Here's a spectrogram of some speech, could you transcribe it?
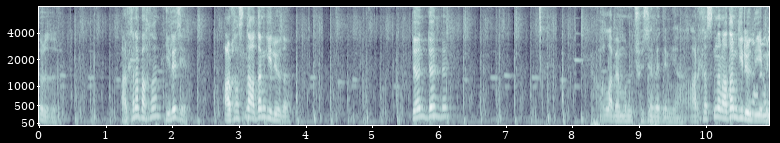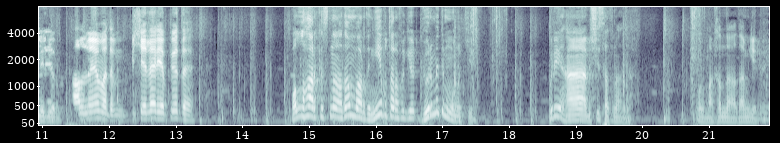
Dur dur. Arkana bak lan hileci. Arkasında adam geliyordu. Dön dön dön. Vallahi ben bunu çözemedim ya. Arkasından adam geliyordu yemin ediyorum. Anlayamadım. Bir şeyler yapıyor da. Vallahi arkasından adam vardı. Niye bu tarafa gör görmedim mi onu ki? Buraya ha bir şey satın alacak. Oğlum arkamdan adam geliyor ya.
